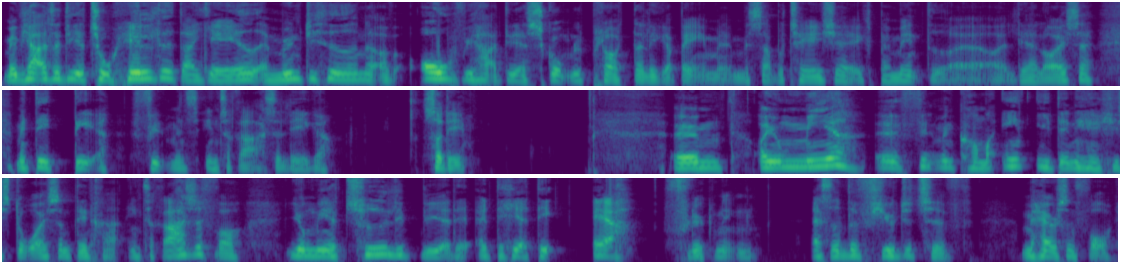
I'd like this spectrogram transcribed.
men vi har altså de her to helte, der er jaget af myndighederne, og, og vi har det der skummel plot, der ligger bag med, med sabotage af eksperimentet og, og alt det her løjse. Men det er der, filmens interesse ligger. Så det. Øhm, og jo mere øh, filmen kommer ind i den her historie, som den har interesse for, jo mere tydeligt bliver det, at det her, det er flygtningen. Altså The Fugitive med Harrison Ford.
